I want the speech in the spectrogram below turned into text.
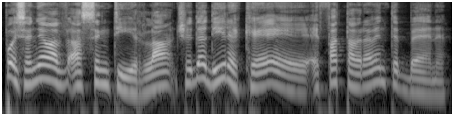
Poi se andiamo a, sentirla, c'è da dire che è fatta veramente bene.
